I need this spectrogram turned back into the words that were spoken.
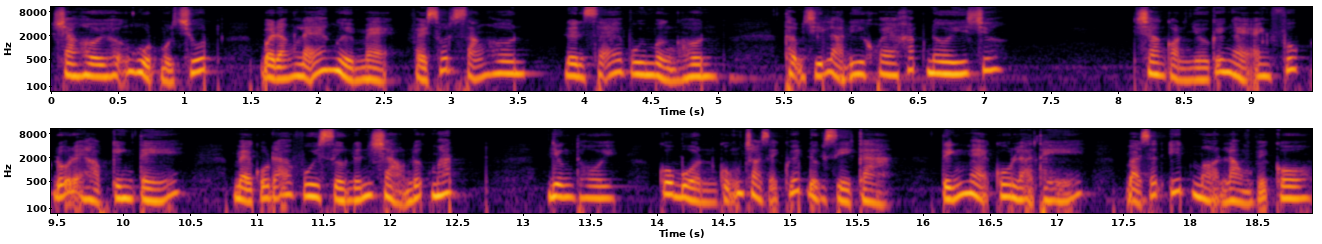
Trang hơi hững hụt một chút, Bởi đáng lẽ người mẹ phải sốt sáng hơn, Nên sẽ vui mừng hơn. Thậm chí là đi khoe khắp nơi ấy chứ. Trang còn nhớ cái ngày anh Phúc đỗ đại học kinh tế, Mẹ cô đã vui sướng đến trào nước mắt. Nhưng thôi, cô buồn cũng chẳng giải quyết được gì cả. Tính mẹ cô là thế Bà rất ít mở lòng với cô.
